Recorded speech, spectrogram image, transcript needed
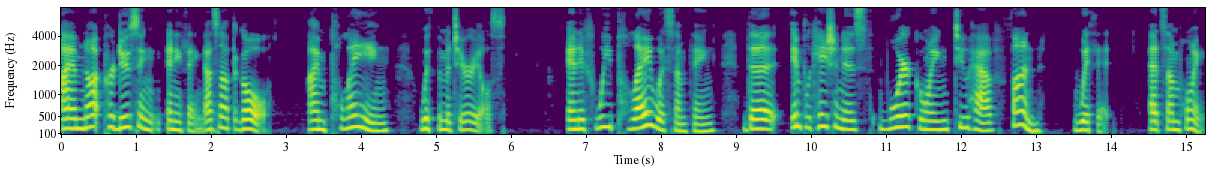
I am not producing anything. That's not the goal. I'm playing with the materials. And if we play with something, the implication is we're going to have fun with it at some point.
